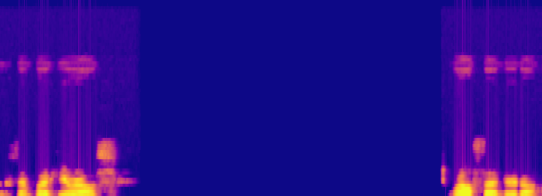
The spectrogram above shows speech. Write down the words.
Exemplar heroes. Well said, Duda.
